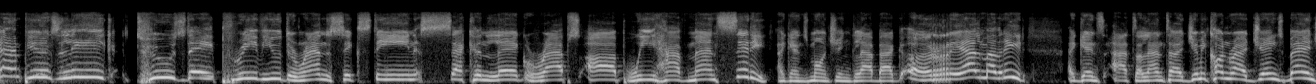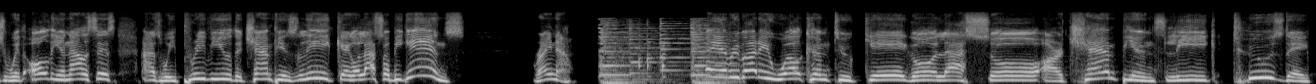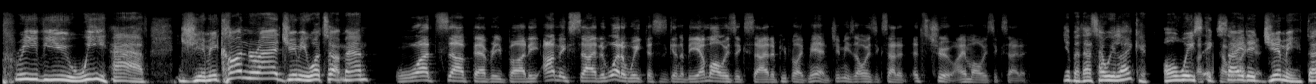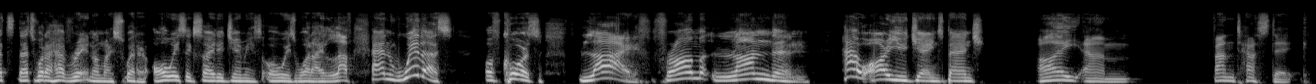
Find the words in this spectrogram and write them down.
Champions League Tuesday preview. The round of 16 second leg wraps up. We have Man City against Mönchengladbach, Real Madrid against Atalanta. Jimmy Conrad, James Benge with all the analysis as we preview the Champions League. Que Golazo begins right now. Everybody, welcome to Que Golazo, our Champions League Tuesday preview. We have Jimmy Conrad. Jimmy, what's up, man? What's up, everybody? I'm excited. What a week this is going to be. I'm always excited. People are like, man, Jimmy's always excited. It's true. I'm always excited. Yeah, but that's how we like it. Always that's excited, like Jimmy. That's that's what I have written on my sweater. Always excited, Jimmy is always what I love. And with us, of course, live from London. How are you, James Benge? I am fantastic.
